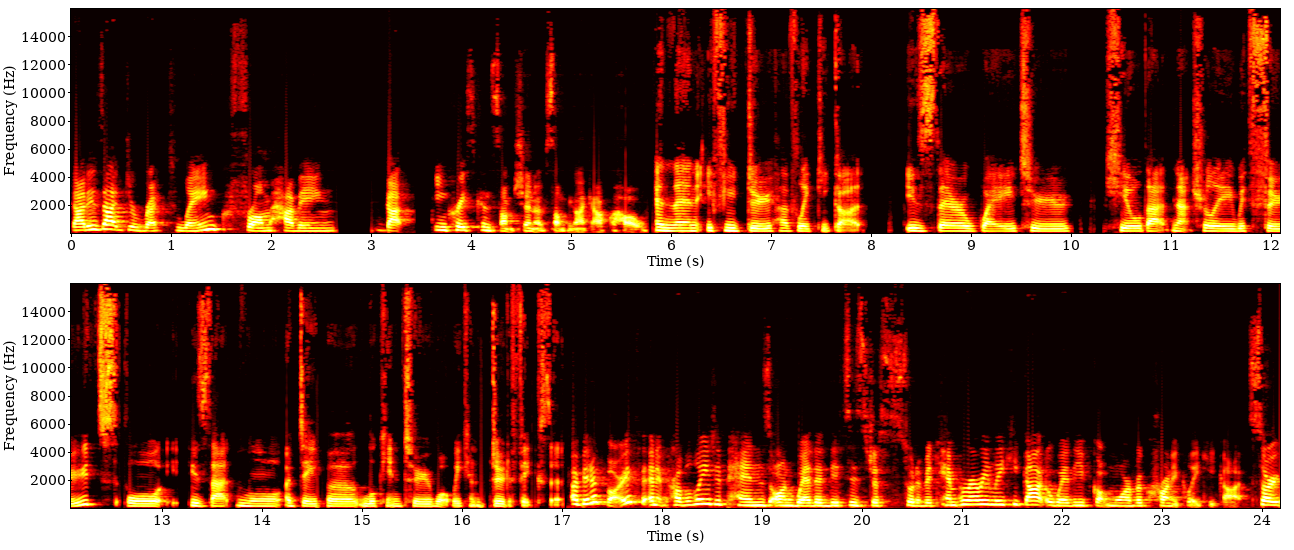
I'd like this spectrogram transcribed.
that is that direct link from having that increased consumption of something like alcohol. And then if you do have leaky gut, is there a way to heal that naturally with foods or is that more a deeper look into what we can do to fix it? A bit of both and it probably depends on whether this is just sort of a temporary leaky gut or whether you've got more of a chronic leaky gut. So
